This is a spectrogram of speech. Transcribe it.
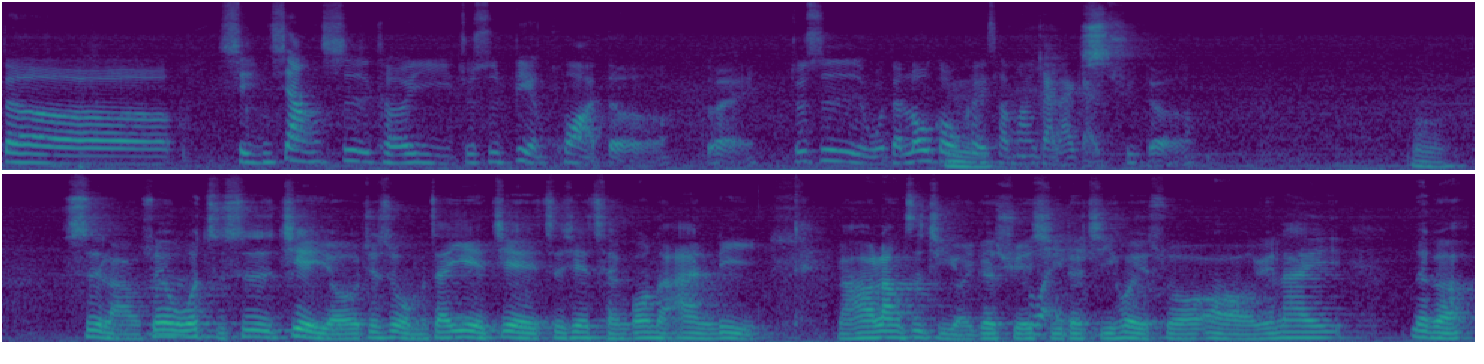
的形象是可以就是变化的，对。就是我的 logo 可以常常改来改去的。嗯，是啦，所以我只是借由就是我们在业界这些成功的案例，然后让自己有一个学习的机会说，说哦，原来那个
